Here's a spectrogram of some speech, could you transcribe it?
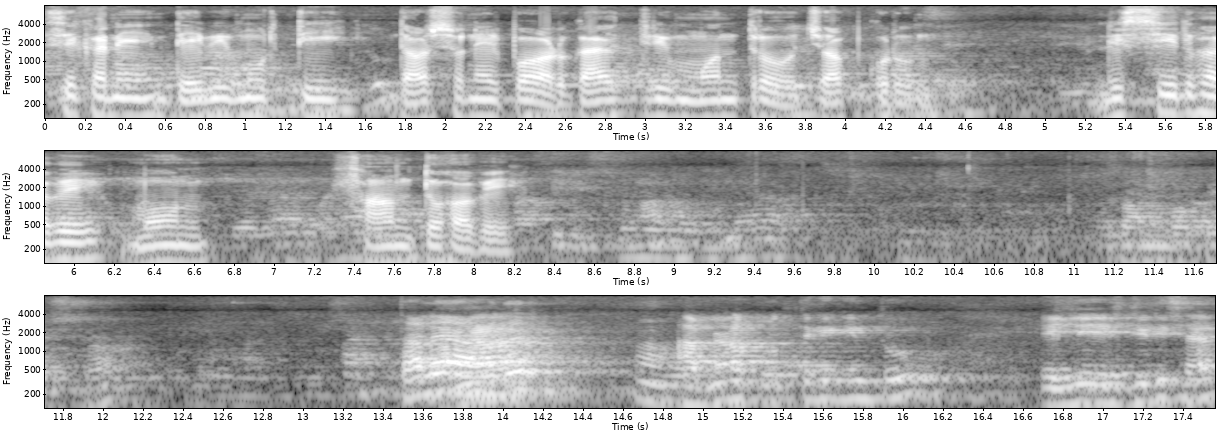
সেখানে দেবী মূর্তি দর্শনের পর গায়ত্রী মন্ত্র জপ করুন। নিশ্চিতভাবে মন শান্ত হবে। তাহলে আমাদের আপনারা প্রত্যেকে কিন্তু এই যে এসডিডি স্যার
